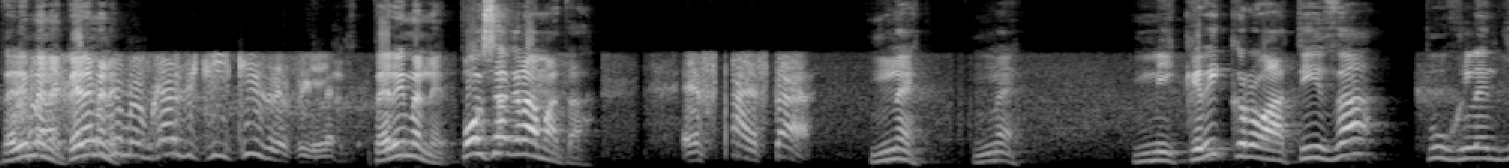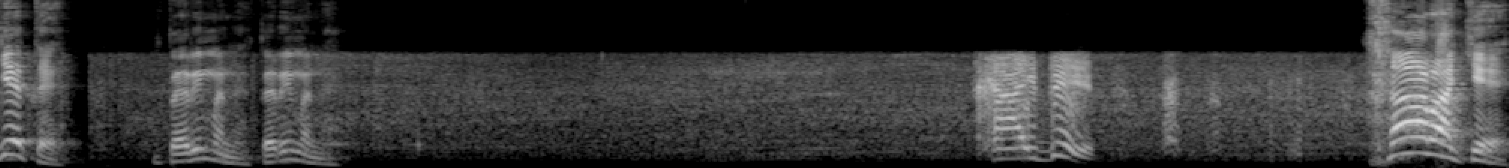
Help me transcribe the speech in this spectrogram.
Περίμενε, Αυτό περίμενε. με βγάζει κυλικής ρε φίλε. Περίμενε. Πόσα γράμματα; 7, 7. Ναι, ναι. Μικρή Κροατίδα που γλεντιέται. Περίμενε, περίμενε. Χαϊντί. Χάρακε.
